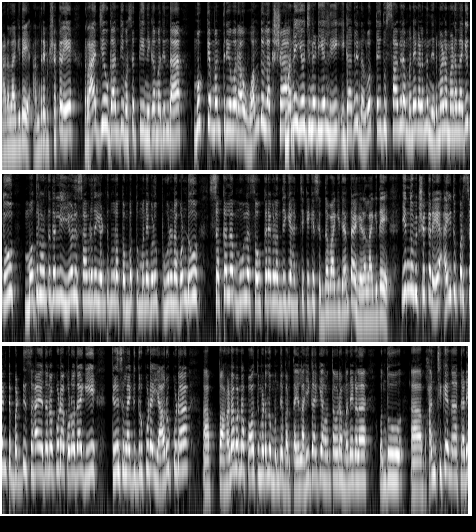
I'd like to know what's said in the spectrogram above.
ಮಾಡಲಾಗಿದೆ. ಅಂದ್ರೆ ವೀಕ್ಷಕರೇ, ರಾಜೀವ್ ಗಾಂಧಿ ವಸತಿ ನಿಗಮದಿಂದ ಮುಖ್ಯಮಂತ್ರಿಯವರ ಒಂದು ಲಕ್ಷ ಮನೆ ಯೋಜನೆಯಡಿಯಲ್ಲಿ ಈಗಾಗಲೇ ನಲವತ್ತೈದು ಸಾವಿರ ಮನೆಗಳನ್ನು ನಿರ್ಮಾಣ ಮಾಡಲಾಗಿದ್ದು, ಮೊದಲ ಹಂತದಲ್ಲಿ ಏಳು ಸಾವಿರದ ಎಂಟುನೂರ ತೊಂಬತ್ತು ಮನೆಗಳು ಪೂರ್ಣಗೊಂಡು ಸಕಲ ಮೂಲ ಸೌಕರ್ಯಗಳೊಂದಿಗೆ ಹಂಚಿಕೆಗೆ ಸಿದ್ಧವಾಗಿದೆ ಅಂತ ಹೇಳಲಾಗಿದೆ. ಇನ್ನು ವೀಕ್ಷಕರೇ, ಐದು ಪರ್ಸೆಂಟ್ ಬಡ್ಡಿ ಸಹಾಯಧನ ಕೂಡ ಕೊಡೋದಾಗಿ ತಿಳಿಸಲಾಗಿದ್ರು ಕೂಡ ಯಾರು ಕೂಡ ಹಣವನ್ನು ಪಾವತಿ ಮಾಡಲು ಮುಂದೆ ಬರ್ತಾ ಇಲ್ಲ. ಹೀಗಾಗಿ ಅಂತವರ ಮನೆಗಳ ಒಂದು ಹಂಚಿಕೆನ ತಡೆ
